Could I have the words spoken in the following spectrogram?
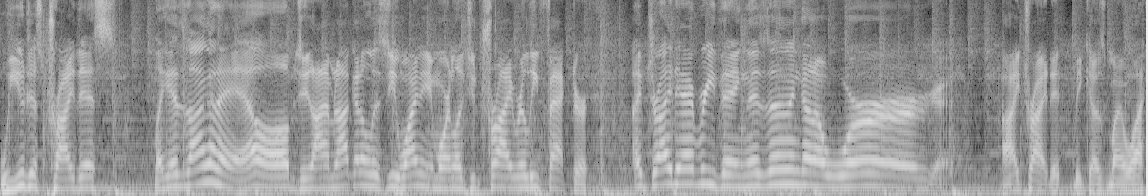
Will you just try this? Like, it's not going to help. I'm not going to listen to you whine anymore unless you try Relief Factor. I've tried everything. This isn't going to work. I tried it because my wife,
